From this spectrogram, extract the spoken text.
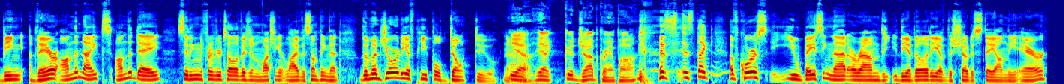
being there on the night, on the day, sitting in front of your television and watching it live is something that the majority of people don't do now. Yeah, yeah. Good job, Grandpa. it's, it's like, of course, you basing that around the, the ability of the show to stay on the air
